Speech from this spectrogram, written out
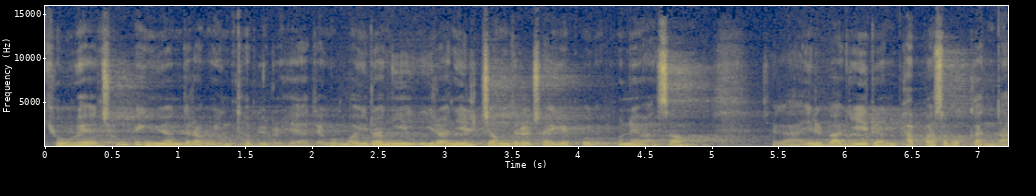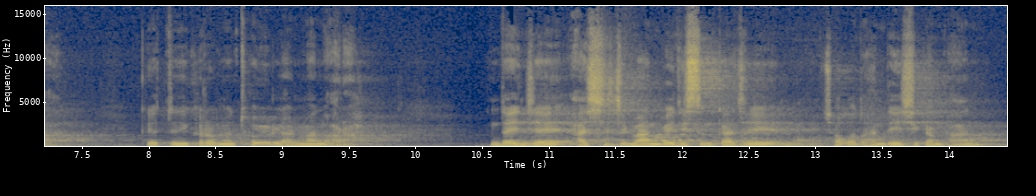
교회 청빙위원들하고 인터뷰를 해야 되고 뭐 이런 이런 일정들을 저에게 보내와서 제가 1박 2일은 바빠서 못 간다. 그랬더니 그러면 토요일 날만 와라. 근데 이제 아시지만 메디슨까지 뭐 적어도 한 4시간 반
